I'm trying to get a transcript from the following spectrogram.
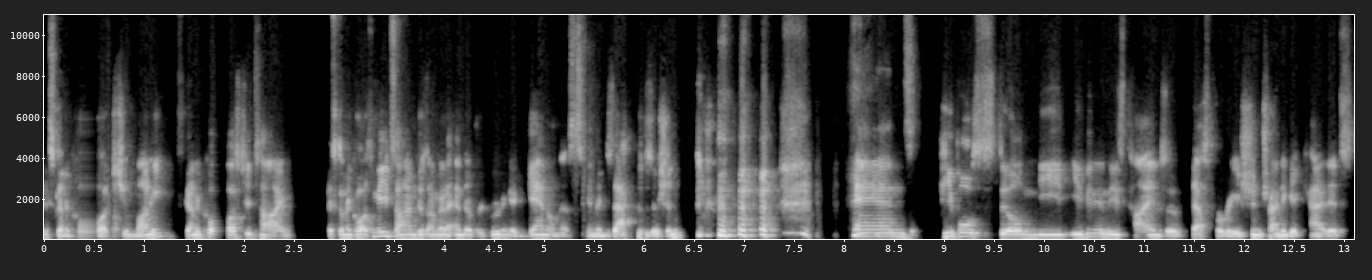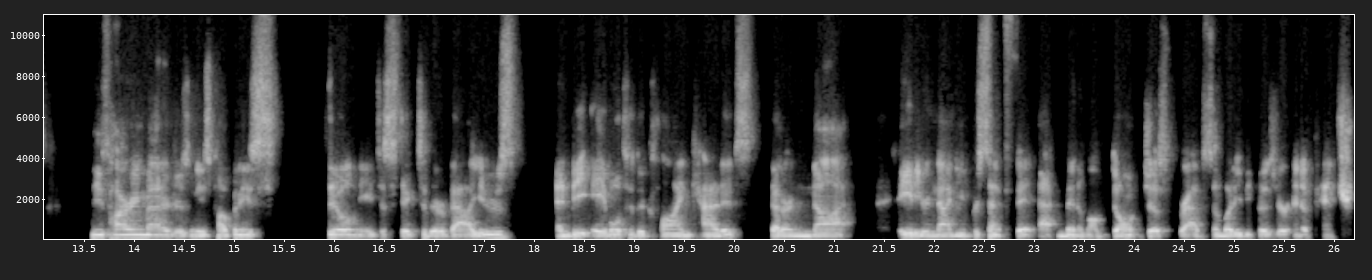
It's going to cost you money. It's going to cost you time. It's going to cost me time because I'm going to end up recruiting again on that same exact position. and people still need, even in these times of desperation, trying to get candidates, these hiring managers and these companies still need to stick to their values and be able to decline candidates that are not 80 or 90% fit at minimum. Don't just grab somebody because you're in a pinch.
